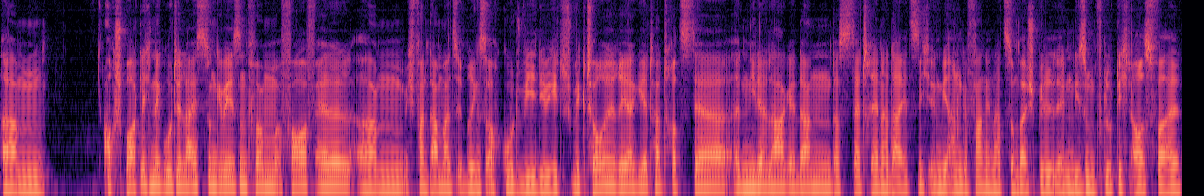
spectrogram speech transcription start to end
Ähm, auch sportlich eine gute Leistung gewesen vom VfL. Ähm, ich fand damals übrigens auch gut, wie die Viktoria reagiert hat, trotz der Niederlage dann, dass der Trainer da jetzt nicht irgendwie angefangen hat, zum Beispiel in diesem Flutlichtausfall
